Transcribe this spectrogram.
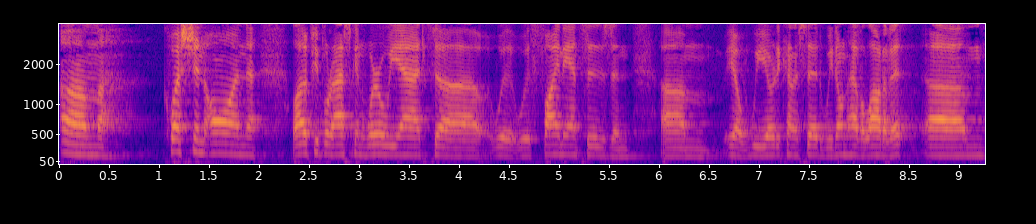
Um, question on a lot of people are asking where are we at uh, with, with, finances and um, you know, we already kind of said we don't have a lot of it um,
